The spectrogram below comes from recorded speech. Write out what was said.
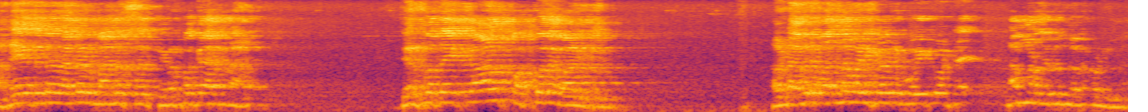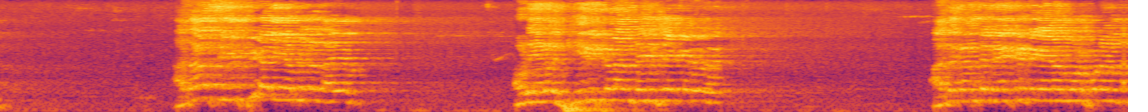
അദ്ദേഹത്തിന്റെ നല്ലൊരു മനസ്സ് ചെറുപ്പക്കാരനാണ്. ചെറുപ്പത്തേക്കാൾ പക്വത കാണിച്ചു. അതുകൊണ്ട് അവർ വന്ന വഴിക്ക് അവർ പോയിക്കോട്ടെ. നമ്മളതിലൊന്നും ഏർപ്പെടില്ല. അതാ സി നയം. അവിടെ ഞങ്ങൾ ജീവിക്കണം ധരിച്ചേക്കരുത് അത് കണ്ട് മേക്കിട്ട് കയറാൻ പുറപ്പെടേണ്ട.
